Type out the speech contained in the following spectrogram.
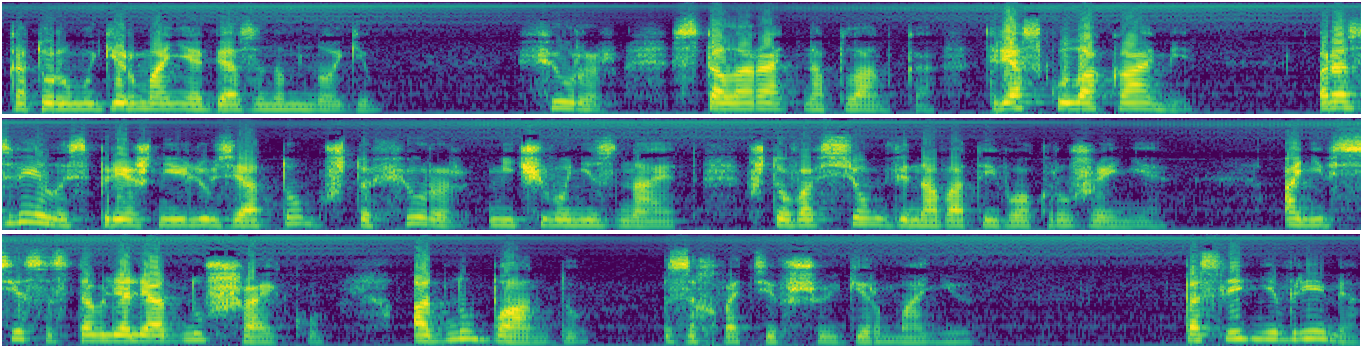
которому Германия обязана многим. Фюрер стал орать на Планка, тряс кулаками. Развеялась прежняя иллюзия о том, что фюрер ничего не знает, что во всем виновато его окружение. Они все составляли одну шайку, одну банду, захватившую Германию. В последнее время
